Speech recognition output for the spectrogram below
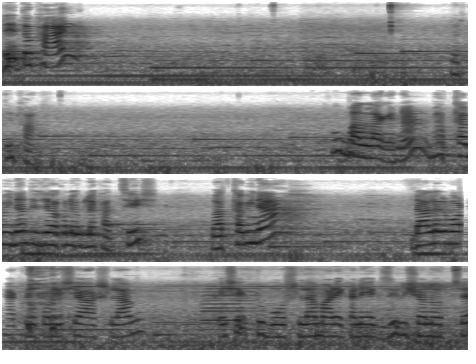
দে তো খাই। তুই খা। খুব ভালো লাগে না? ভাত খাবি না? তুই যে এখন এগুলো খাচ্ছিস। ভাত খাবি না? ডালের বড়। অ্যাক্রোপলিসে আসলাম। এসে একটু বসলাম। আর এখানে এক্সিবিশন হচ্ছে।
